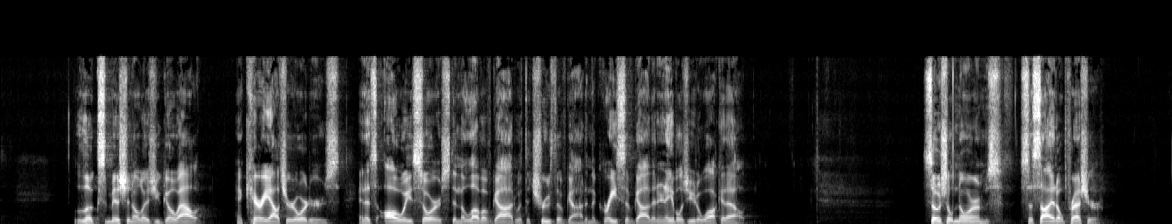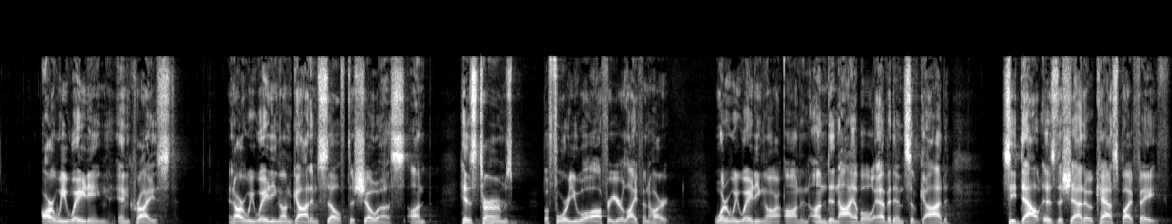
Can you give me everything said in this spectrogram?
looks missional as you go out and carry out your orders. And it's always sourced in the love of God, with the truth of God and the grace of God that enables you to walk it out. Social norms, societal pressure, are we waiting in Christ? And are we waiting on God Himself to show us on His terms before you will offer your life and heart? What are we waiting on? An undeniable evidence of God? See, doubt is the shadow cast by faith.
